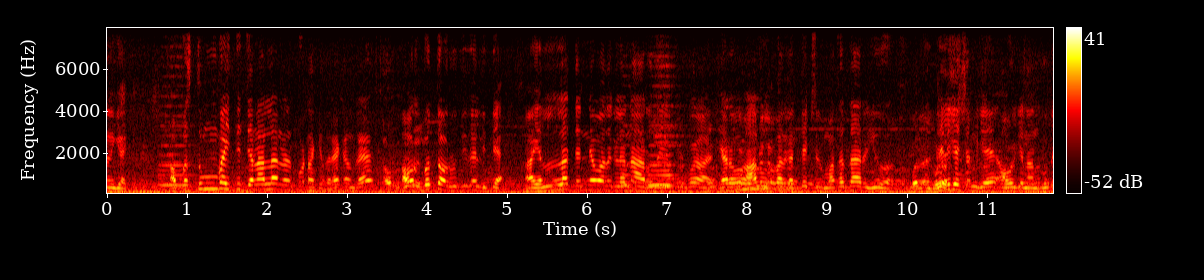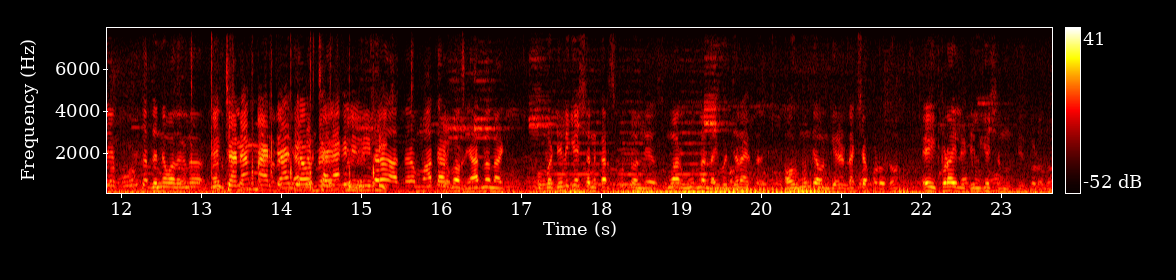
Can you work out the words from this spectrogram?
ನನಗೆ ಹಾಕಿ. ಆ ತುಂಬಾ ತುಂಬ ಇದ್ದಿದ್ದ ಜನ ಎಲ್ಲ ನನಗೆ ಫೋಟೋ ಹಾಕಿದ್ದಾರೆ. ಯಾಕಂದ್ರೆ ಅವ್ರಿಗೆ ಗೊತ್ತು ಅವ್ರ ಹೃದಯದಲ್ಲಿ ಇದ್ದೆ ಆ ಎಲ್ಲ ಧನ್ಯವಾದಗಳನ್ನ ಆ ಹೃದಯಪೂರ್ವಕ ಯಾರೋ ಹಾಲು ಉತ್ಪಾದಕ ಅಧ್ಯಕ್ಷರು ಮತದಾರ ಡೆಲಿಗೇಷನ್ಗೆ ಅವ್ರಿಗೆ ನಾನು ಹೃದಯಪೂರ್ವಕ ಧನ್ಯವಾದಗಳು ಮಾತಾಡಬಾರ್ದು ಯಾರನ್ನಾಗಿ ಒಬ್ಬ ಡೆಲಿಗೇಷನ್ ಕರೆಸ್ಬಿಟ್ಟು ಅಲ್ಲಿ ಸುಮಾರು ಊರ್ನಲ್ಲಿ ಐವತ್ತು ಜನ ಇರ್ತಾರೆ. ಅವ್ರ ಮುಂದೆ ಅವ್ನಿಗೆ ಎರಡು ಲಕ್ಷ ಕೊಡೋದು. ಏಯ್ ಕೂಡ ಇಲ್ಲಿ ಡೆಲಿಗೇಷನ್ ತಿಳ್ಕೊಳ್ಳೋದು.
